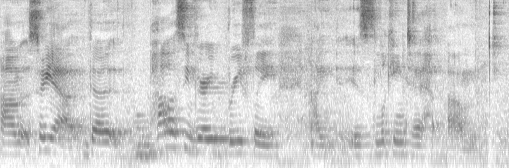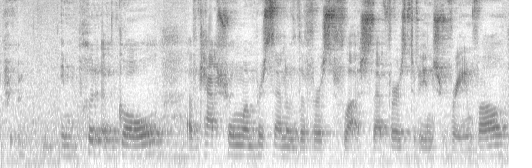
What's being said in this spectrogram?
Um, so yeah, the policy very briefly uh, is looking to um, input a goal of capturing 1% of the first flush, that first inch of rainfall.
